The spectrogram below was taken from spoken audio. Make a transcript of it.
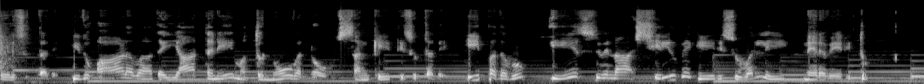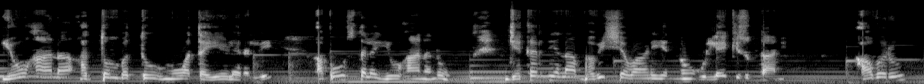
ತಿಳಿಸುತ್ತದೆ. ಇದು ಆಳವಾದ ಯಾತನೆ ಮತ್ತು ನೋವನ್ನು ಸಂಕೇತಿಸುತ್ತದೆ. ಈ ಪದವು ಯೇಸುವಿನ ಶಿಲುಬೆಗೇರಿಸುವಲ್ಲಿ ನೆರವೇರಿತು. ಯೋಹಾನ ಹತ್ತೊಂಬತ್ತು ಮೂವತ್ತ ಏಳರಲ್ಲಿ ಅಪೋಸ್ತಲ ಯೋಹಾನನು ಜಕರ್ಯನ ಭವಿಷ್ಯವಾಣಿಯನ್ನು ಉಲ್ಲೇಖಿಸುತ್ತಾನೆ. ಅವರು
